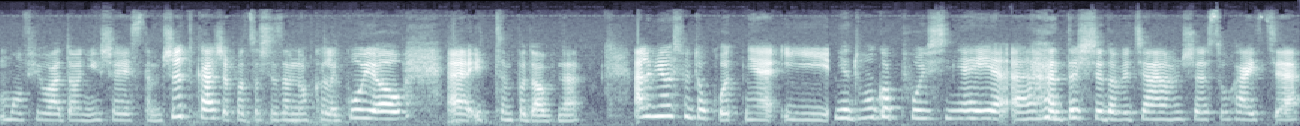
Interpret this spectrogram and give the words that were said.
mówiła do nich, że jestem brzydka, że po co się ze mną kolegują e, i tym podobne. Ale miałyśmy tą kłótnię i niedługo później e, też się dowiedziałam, że słuchajcie,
